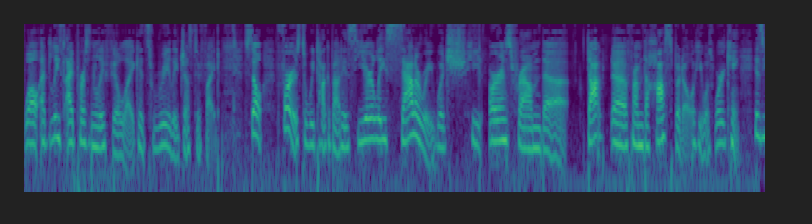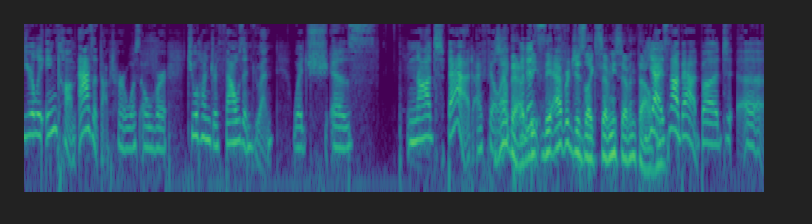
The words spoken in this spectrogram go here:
well, at least I personally feel like it's really justified. So first, we talk about his yearly salary, which he earns from the doc, uh, from the hospital he was working. His yearly income as a doctor was over 200,000 yuan, which is not bad, I feel It's like. not bad. But The, the average is like 77,000. yeah, it's not bad, but uh,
